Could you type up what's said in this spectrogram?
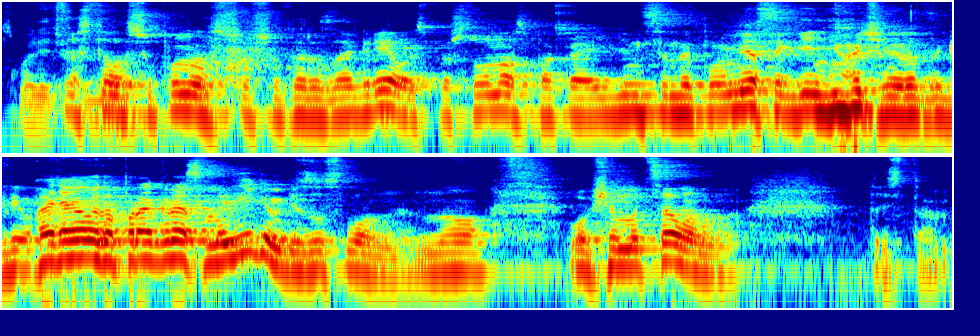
смотреть футбол. Осталось, чтобы у нас еще что-то разогрелось, потому что у нас пока единственное полместо, где не очень разогрелось. Хотя какой-то прогресс мы видим, безусловно, но в общем и целом То есть там,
